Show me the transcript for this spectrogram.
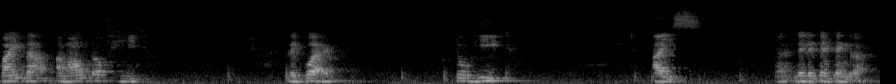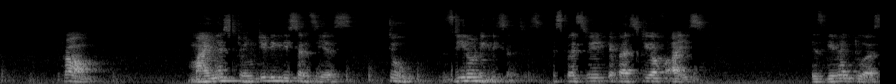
Find the amount of heat required to heat ice ले लेते हैं ten from minus 20 degree Celsius to 0 degree Celsius. Specific capacity of ice is given to us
